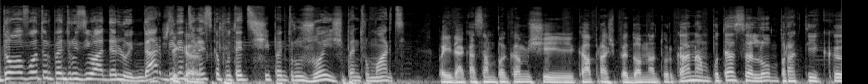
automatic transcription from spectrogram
Două voturi pentru ziua de luni, dar Știi bineînțeles că- că puteți și pentru joi și pentru marți. Păi dacă să împăcăm și capra și pe doamna Turcan, am putea să luăm practic uh,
